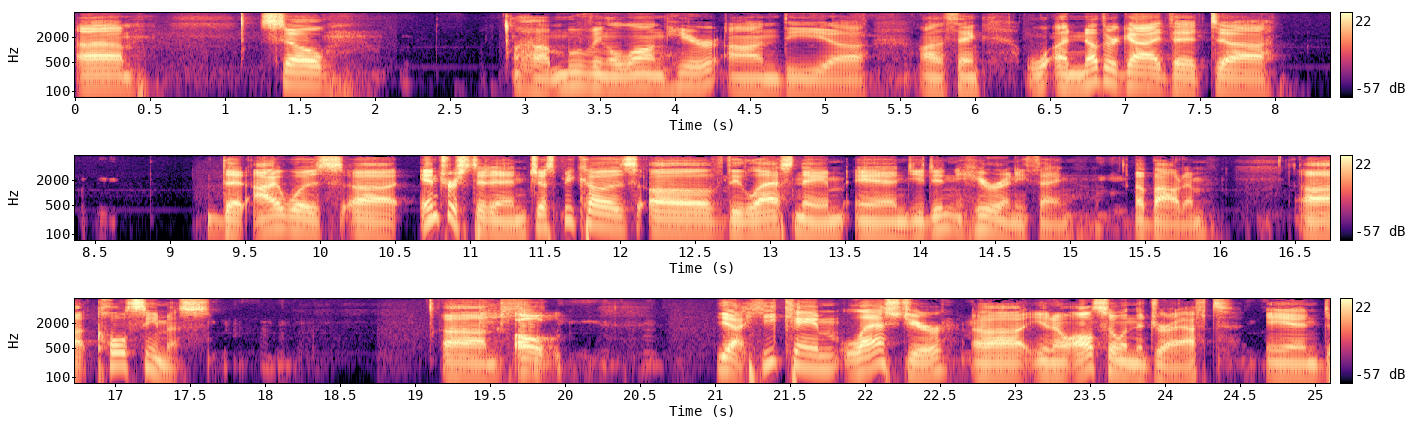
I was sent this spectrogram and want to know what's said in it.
Um, so, uh, moving along here on the uh, on the thing, another guy that uh, that I was uh, interested in just because of the last name, and you didn't hear anything about him, uh, Kohl Simas. Um, oh, yeah, he came last year. Uh, you know, also in the draft, and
